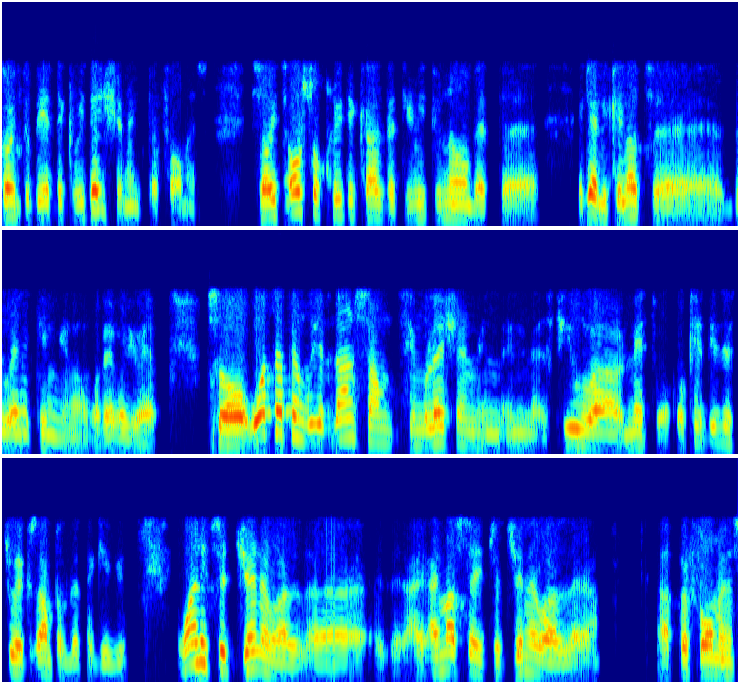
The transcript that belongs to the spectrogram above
going to be a degradation in performance. So it's also critical that you need to know that uh, again, you cannot uh, do anything, you know, whatever you have. So what's happened? We have done some simulation in, in a few uh, network. Okay, this is two examples that I give you. One, it's a general. Uh, I, I, must say, it's a general uh, uh performance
